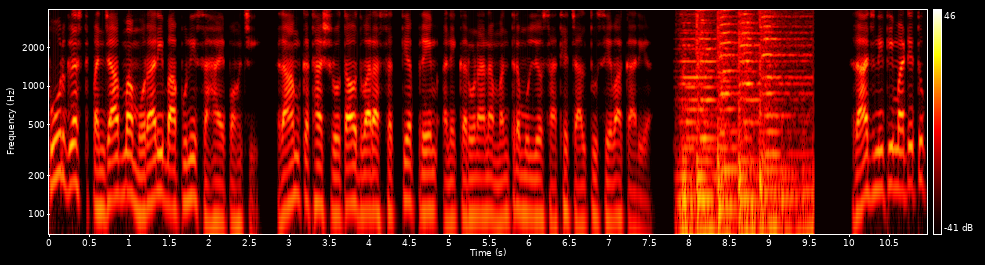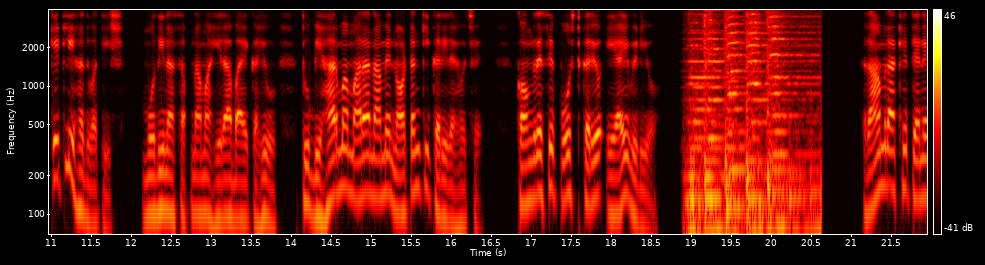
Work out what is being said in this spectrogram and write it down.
પૂરગ્રસ્ત પંજાબમાં મોરારી બાપુની સહાય પહોંચી. રામકથા શ્રોતાઓ દ્વારા સત્ય, પ્રેમ અને કરુણાના મંત્રમૂલ્યો સાથે ચાલતું સેવા કાર્ય. રાજનીતિ માટે તું કેટલી હદવતીશ? મોદીના સપનામાં હીરાબાએ કહ્યું, તું બિહારમાં મારા નામે નોટંકી કરી રહ્યો છે. કોંગ્રેસે પોસ્ટ કર્યો એઆઈ વિડિયો. રામ રાખે તેને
